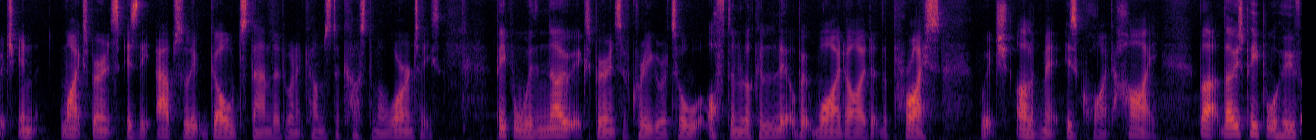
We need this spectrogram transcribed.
which in my experience is the absolute gold standard when it comes to customer warranties. People with no experience of Kriega at all often look a little bit wide-eyed at the price, which I'll admit is quite high. But those people who've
